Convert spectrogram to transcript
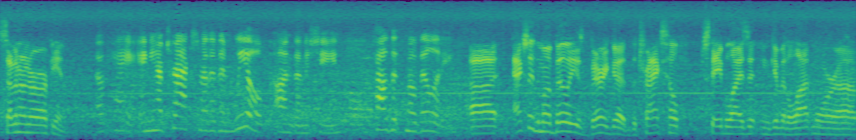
700 RPM. Okay, and you have tracks rather than wheels on the machine. How's its mobility? Uh, actually, the mobility is very good. The tracks help stabilize it and give it a lot more uh,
